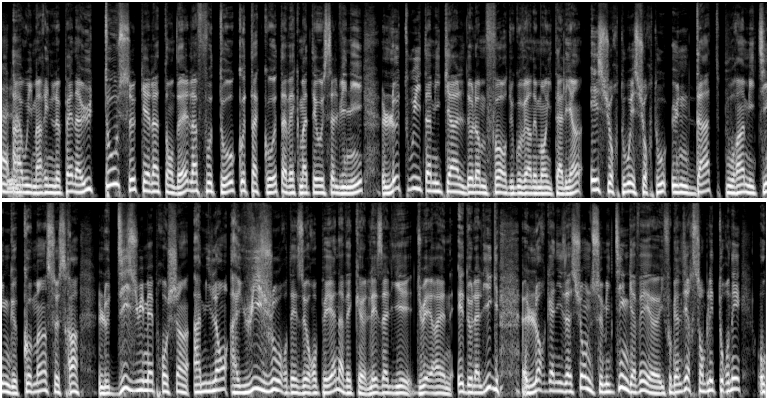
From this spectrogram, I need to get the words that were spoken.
Ah oui, Marine Le Pen a eu tout ce qu'elle attendait, la photo côte à côte avec Matteo Salvini, le tweet amical de l'homme fort du gouvernement italien et surtout et surtout une date pour un meeting commun. Ce sera le 18 mai prochain à Milan, à huit jours des européennes avec les alliés du RN et de la Ligue. L'organisation de ce meeting avait, euh, il faut bien le dire, semblé tourner au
